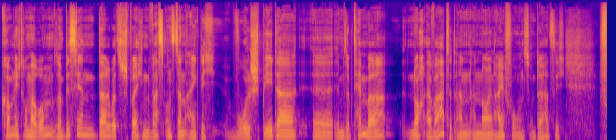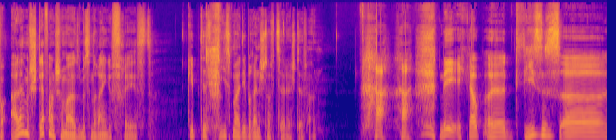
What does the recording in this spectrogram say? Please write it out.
kommen nicht drum herum, so ein bisschen darüber zu sprechen, was uns dann eigentlich wohl später äh, im September noch erwartet an, an neuen iPhones. Und da hat sich vor allem Stefan schon mal so ein bisschen reingefräst. Gibt es diesmal die Brennstoffzelle, Stefan? Ha, ha. Nee, ich glaube, äh, dieses äh,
